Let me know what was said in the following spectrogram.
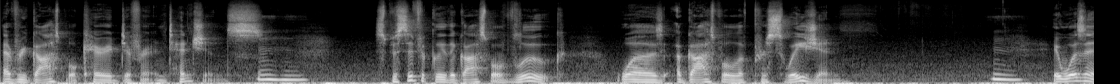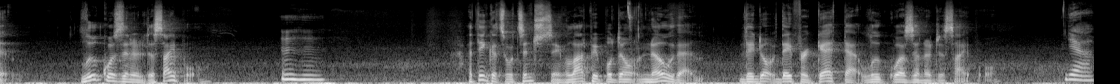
Every gospel carried different intentions. Mm-hmm. Specifically the gospel of Luke was a gospel of persuasion. Hmm. It wasn't Luke wasn't a disciple mm-hmm. I think that's what's interesting. A lot of people don't know that they don't they forget that Luke wasn't a disciple. yeah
